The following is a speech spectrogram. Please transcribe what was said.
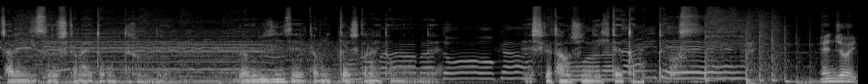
チャレンジするしかないと思ってるんでラグビー人生で多分1回しかないと思うんでしっかり楽しんでいきたいと思ってます。エンジョイ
